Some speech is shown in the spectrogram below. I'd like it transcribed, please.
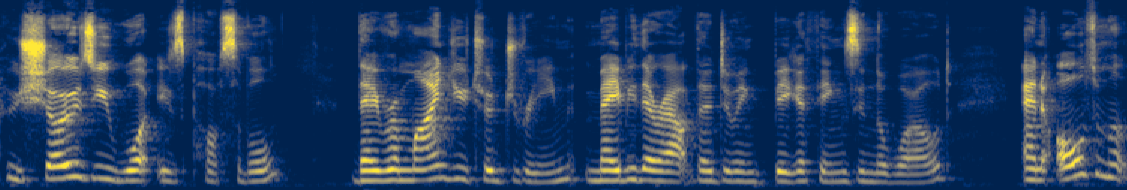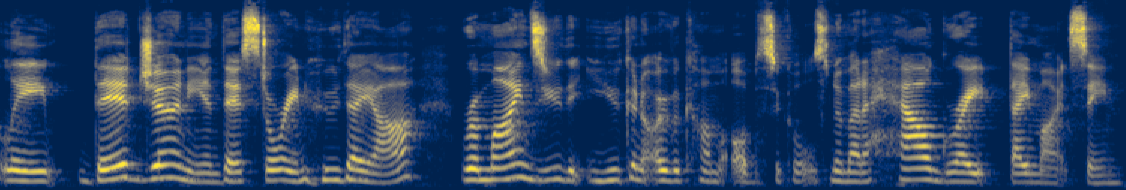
who shows you what is possible. They remind you to dream. Maybe they're out there doing bigger things in the world. And ultimately, their journey and their story and who they are reminds you that you can overcome obstacles no matter how great they might seem.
